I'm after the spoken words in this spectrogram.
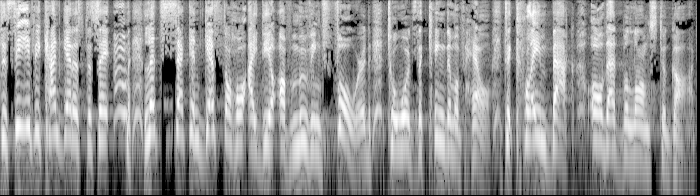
to see if he can't get us to say, mm, let's second guess the whole idea of moving forward towards the kingdom of hell, to claim back all that belongs to God.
